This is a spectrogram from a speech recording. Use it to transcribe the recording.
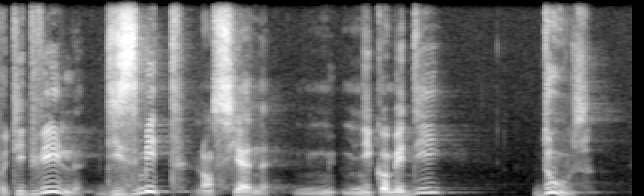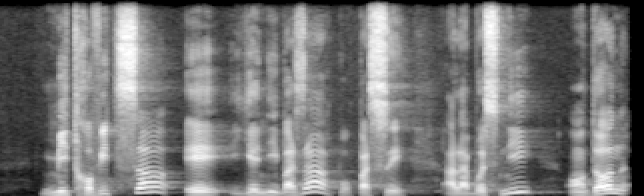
petite ville d'Izmit, l'ancienne Nicomédie, 12. Mitrovica et Yeni Bazar, pour passer à la Bosnie, en donnent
